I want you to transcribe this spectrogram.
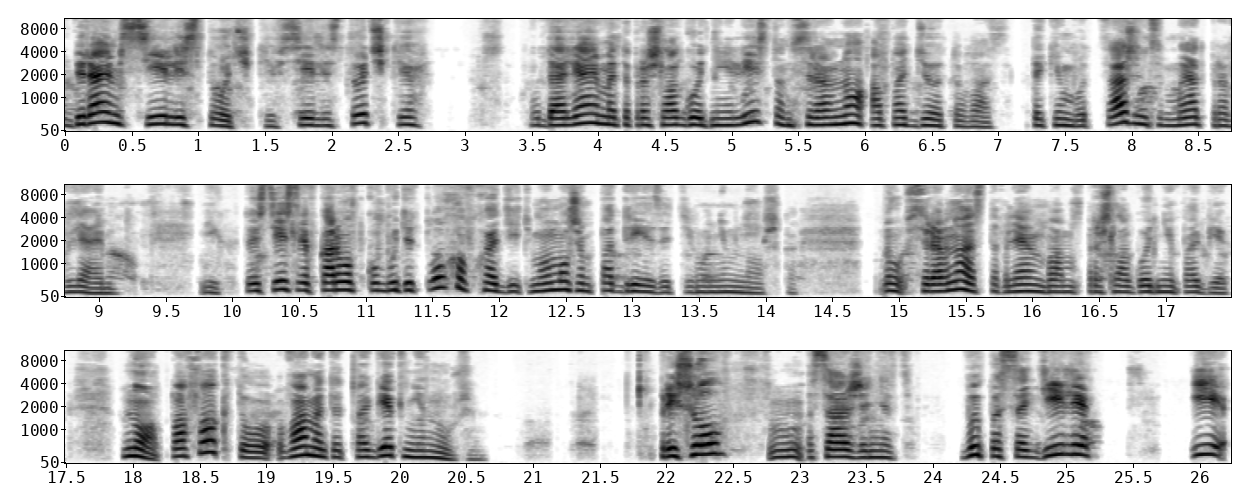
Убираем все листочки, все листочки удаляем. Это прошлогодний лист, он все равно опадет у вас. Таким вот саженцем мы отправляем их. То есть, если в коробку будет плохо входить, мы можем подрезать его немножко. Ну, все равно оставляем вам прошлогодний побег. Но по факту вам этот побег не нужен. Пришел саженец, вы посадили, и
